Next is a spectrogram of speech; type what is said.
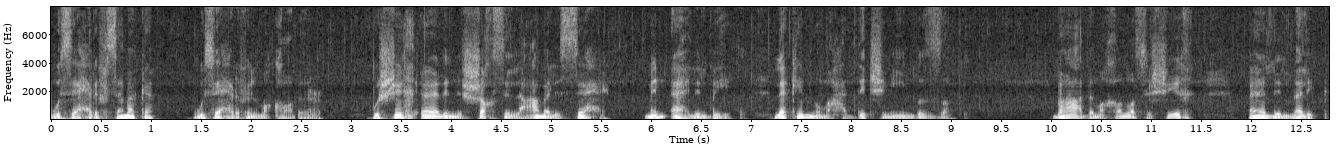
وسحر في سمكة وسحر في المقابر. والشيخ قال إن الشخص اللي عمل السحر من أهل البيت لكنه ما حددش مين بالظبط. بعد ما خلص الشيخ قال للملك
